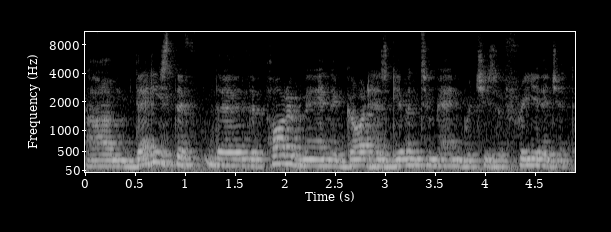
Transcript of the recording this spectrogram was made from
Um, that is the, the, the part of man that God has given to man, which is a free agent.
